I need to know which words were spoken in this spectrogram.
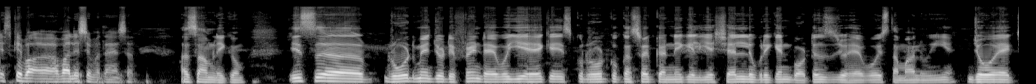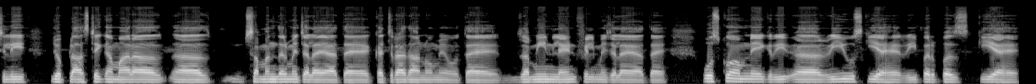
इसके हवाले से बताएँ, सर। वालेकुम इस रोड में जो डिफरेंट है, वो ये है कि इस रोड को कंस्ट्रक्ट करने के लिए शेल लुब्रिकेंट बॉटल्स जो है, वो इस्तेमाल हुई हैं, जो एक्चुअली जो प्लास्टिक हमारा समंदर में चला जाता है, कचरा दानों में होता है, ज़मीन लैंड में चला जाता है, उसको हमने एक री रीयूज़ किया है रीपर्पज़ किया है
